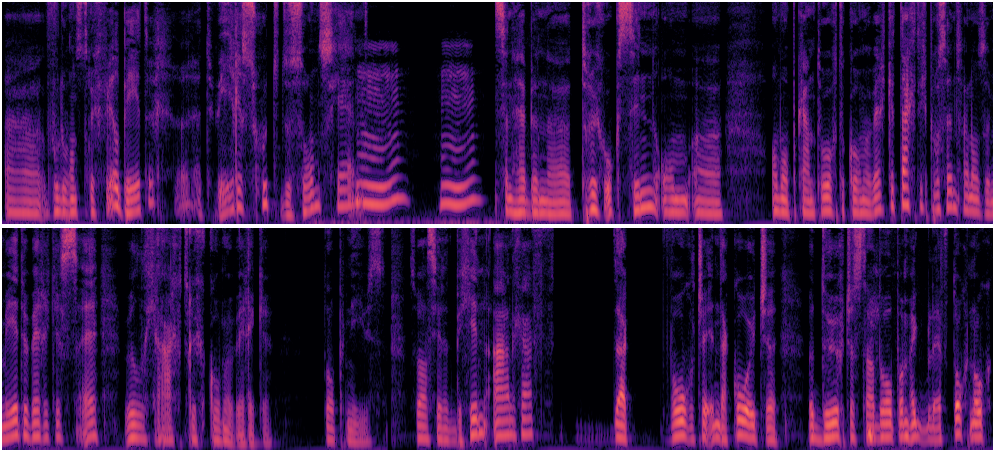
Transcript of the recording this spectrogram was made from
uh, voelen we ons terug veel beter. Uh, het weer is goed, de zon schijnt. Mm -hmm. Mensen hebben terug ook zin om, om op kantoor te komen werken. 80% van onze medewerkers wil graag terugkomen werken. Topnieuws. Zoals je in het begin aangaf, dat vogeltje in dat kooitje, het deurtje staat open, maar ik blijf toch nog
